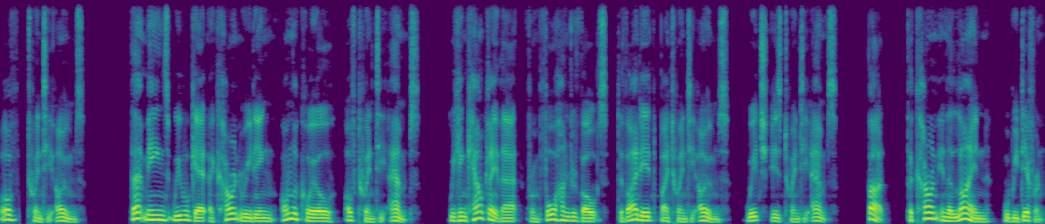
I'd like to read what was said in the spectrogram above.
of 20 ohms. That means we will get a current reading on the coil of 20 amps. We can calculate that from 400 volts divided by 20 ohms, which is 20 amps. But the current in the line will be different.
